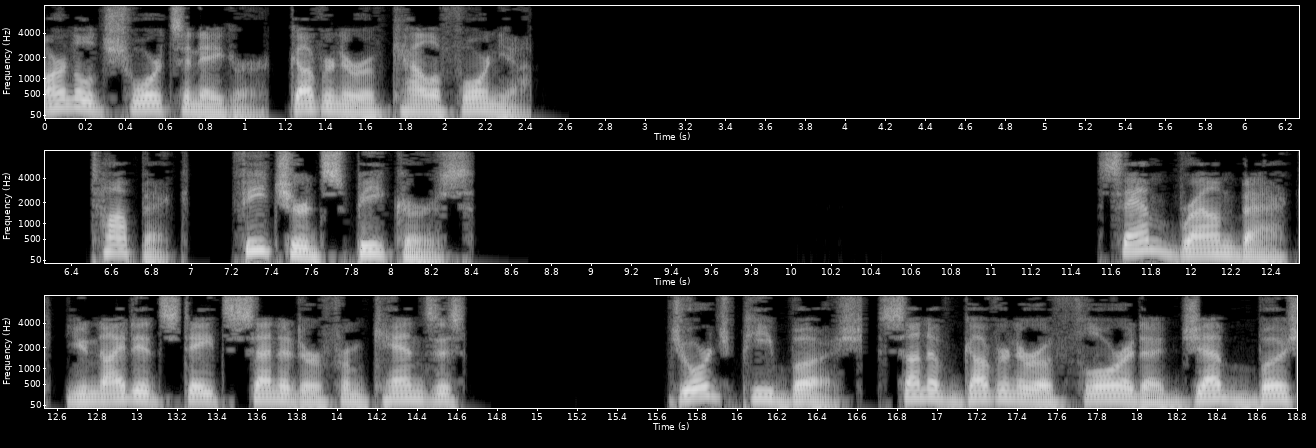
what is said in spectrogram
Arnold Schwarzenegger, Governor of California Featured speakers Sam Brownback, United States Senator from Kansas George P. Bush, son of Governor of Florida Jeb Bush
